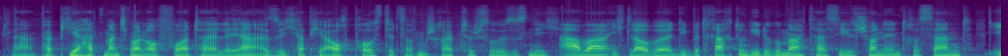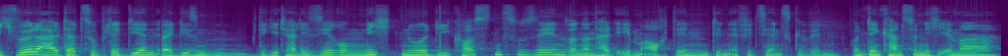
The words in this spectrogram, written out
Klar, Papier hat manchmal auch Vorteile, ja. Also ich habe hier auch Post-its auf dem Schreibtisch, so ist es nicht. Aber ich glaube, die Betrachtung, die du gemacht hast, die ist schon interessant. Ich würde halt dazu plädieren, bei diesen Digitalisierungen nicht nur die Kosten zu sehen, sondern halt eben auch den, den Effizienzgewinn. Und den kannst du nicht immer,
